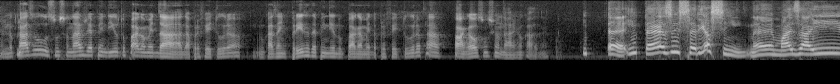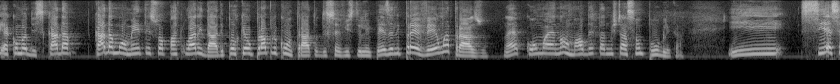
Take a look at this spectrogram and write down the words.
No caso, os funcionários dependiam do pagamento da, da prefeitura, no caso, a empresa dependia do pagamento da prefeitura para pagar os funcionários, no caso, né? É, em tese seria assim, né? Mas aí é como eu disse, cada, cada momento tem sua particularidade, porque o próprio contrato de serviço de limpeza ele prevê um atraso, né? Como é normal dentro da administração pública. E se esse,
